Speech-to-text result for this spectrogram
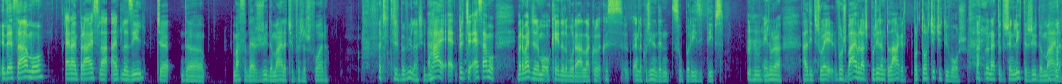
In der Samo era ein Preis la ein l'asilo che de massa bler jus de maila che fas fuori. C'è ti sbavi lascia. Ah, perché è Samo veramente era ok da lavorare la questa la cucina den super easy tips. E allora al di cioè vos bai vras pure in lager per torce che tu vos. Non è tutto un liter jus de maila.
